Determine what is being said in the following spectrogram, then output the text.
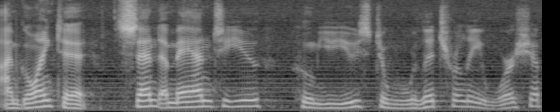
I'm going to send a man to you whom you used to literally worship,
